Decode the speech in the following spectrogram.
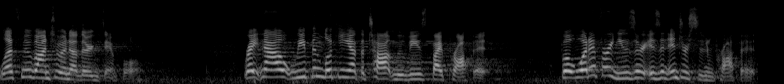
Let's move on to another example. Right now, we've been looking at the top movies by profit. But what if our user isn't interested in profit?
